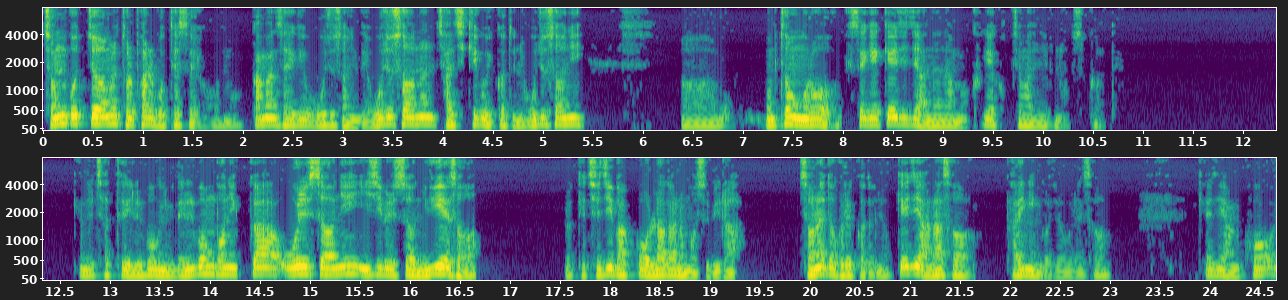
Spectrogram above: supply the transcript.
전고점을 돌파를 못했어요. 뭐 까만색이 5주선인데 5주선은 잘 지키고 있거든요. 5주선이 어, 몸통으로 세게 깨지지 않는 한뭐 크게 걱정할 일은 없을 것 같아요. 캔들 차트 일봉입니다. 일봉 보니까 5일선이 21선 위에서 이렇게 지지받고 올라가는 모습이라 전에도 그랬거든요. 깨지 않아서 다행인 거죠. 그래서 깨지 않고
